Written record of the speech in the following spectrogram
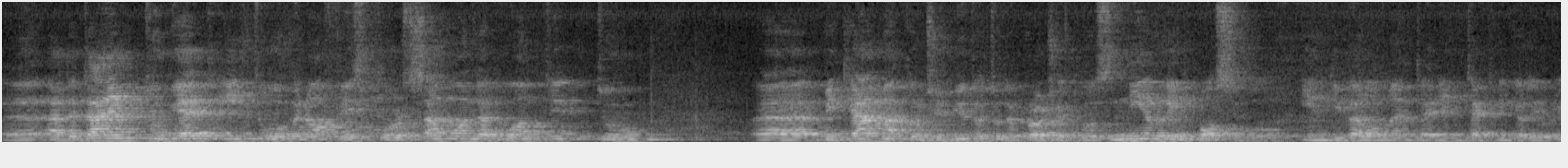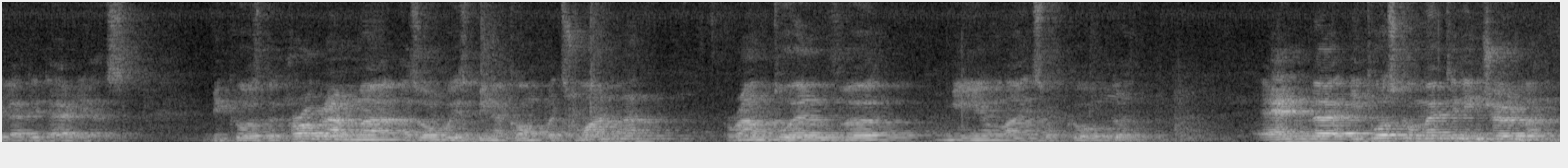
Uh, at the time, to get into OpenOffice for someone that wanted to uh, become a contributor to the project was nearly impossible in development and in technically related areas because the program uh, has always been a complex one, around 12 uh, million lines of code, and uh, it was commented in German.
